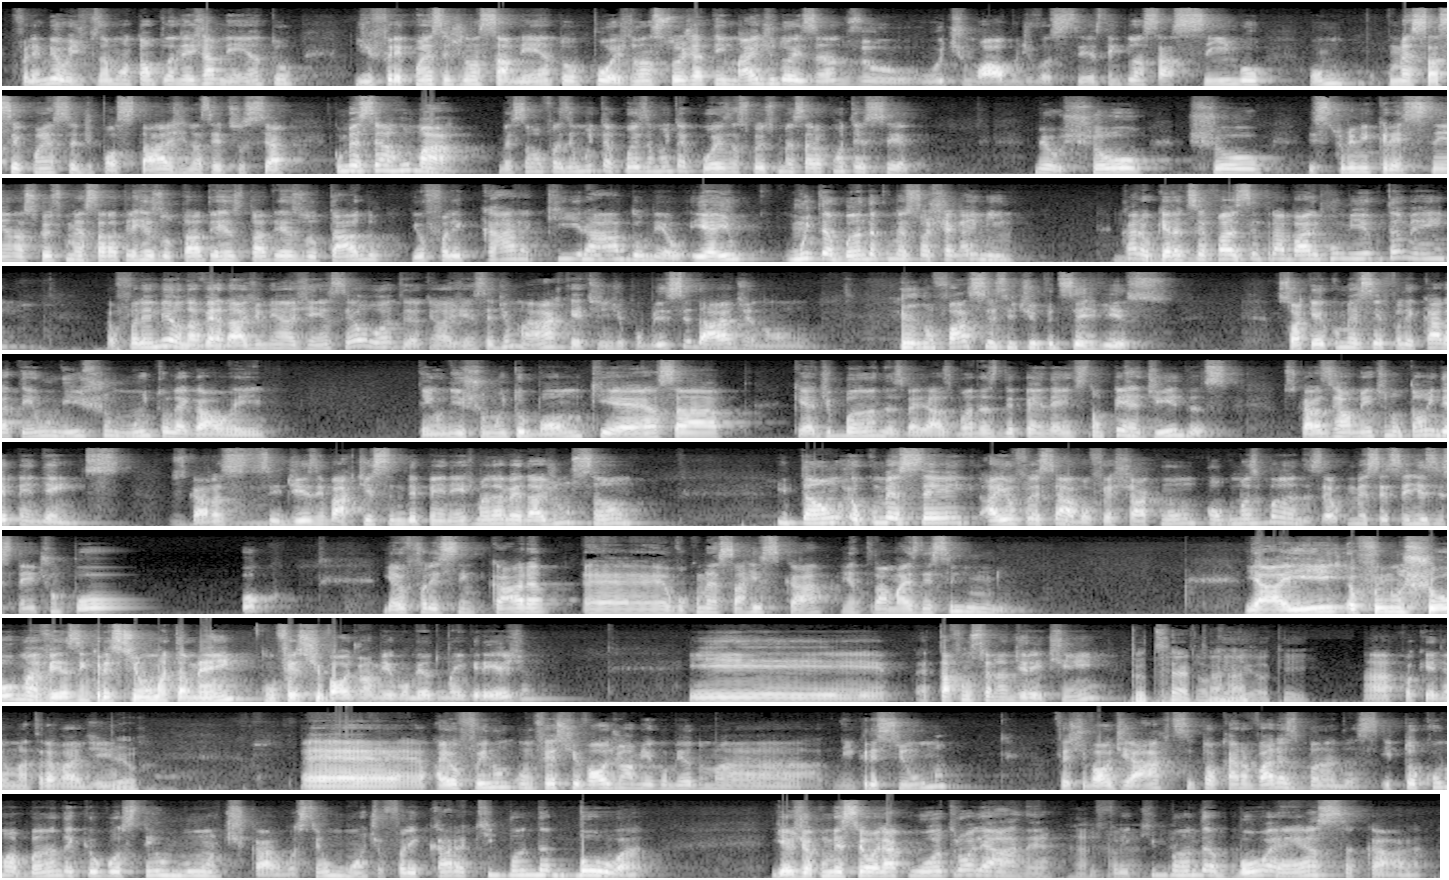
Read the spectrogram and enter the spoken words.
Falei, meu, a gente precisa montar um planejamento, de frequência de lançamento. Pô, lançou já tem mais de dois anos o, o, último álbum de vocês, tem que lançar single, vamos começar a sequência de postagem nas redes sociais. Comecei a arrumar, começamos a fazer muita coisa, muita coisa, as coisas começaram a acontecer. Meu show, show, streaming crescendo, as coisas começaram a ter resultado, ter resultado, ter resultado. E eu falei, cara, que irado, meu. E aí muita banda começou a chegar em mim. Cara, eu quero que você faça esse trabalho comigo também. Eu falei, meu, na verdade, minha agência é outra. Eu tenho uma agência de marketing, de publicidade. Eu não, eu não faço esse tipo de serviço. Só que aí eu comecei, falei, cara, tem um nicho muito legal aí. Tem um nicho muito bom que é essa, que é de bandas, velho. As bandas independentes estão perdidas. Os caras realmente não estão independentes. Os caras uhum. se dizem artistas independentes, mas na verdade não são. Então eu comecei, aí eu falei assim, ah, vou fechar com, com algumas bandas. Aí eu comecei a ser resistente um pouco e aí eu falei assim, cara, é, eu vou começar a arriscar entrar mais nesse mundo. E aí eu fui num show uma vez em Criciúma também, um festival de um amigo meu de uma igreja. E tá funcionando direitinho. Tudo certo, ok, uhum. ok. Ah, porque deu uma travadinha. Deu. É, aí eu fui num um festival de um amigo meu de uma, em Criciúma, festival de artes, e tocaram várias bandas. E tocou uma banda que eu gostei um monte, cara. Gostei um monte. Eu falei, cara, que banda boa. E aí eu já comecei a olhar com outro olhar, né? Eu falei, que banda boa é essa, cara?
